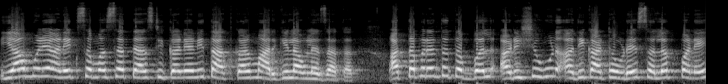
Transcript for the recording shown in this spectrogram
यामुळे अनेक समस्या त्याच ठिकाणी आणि तात्काळ मार्गी लावल्या जातात. आतापर्यंत तब्बल अडीचशेहून अधिक आठवडे सलगपणे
